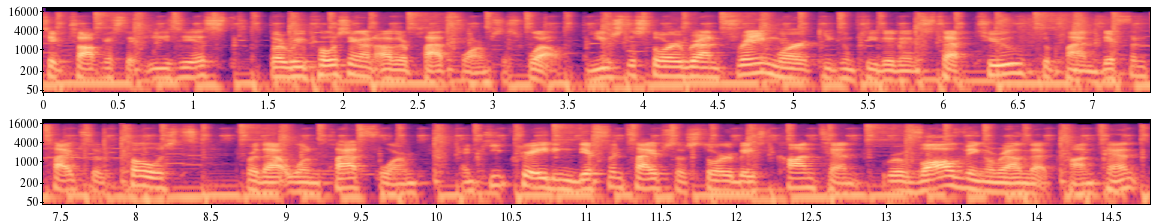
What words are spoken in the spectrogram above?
TikTok is the easiest, but reposting on other platforms as well. Use the StoryBrand framework you completed in step two to plan different types of posts for that one platform and keep creating different types of story based content revolving around that content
